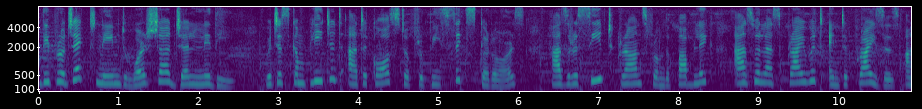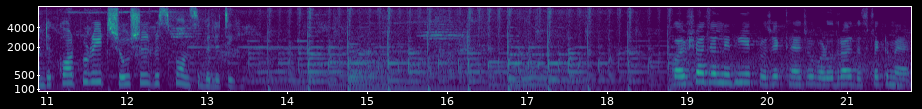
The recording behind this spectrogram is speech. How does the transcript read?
The project named Varsha Jal Nidhi, which is completed at a cost of rupees 6 crores, has received grants from the public as well as private enterprises under corporate social responsibility. वर्षा जल निधि एक प्रोजेक्ट है जो वडोदरा डिस्ट्रिक्ट में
